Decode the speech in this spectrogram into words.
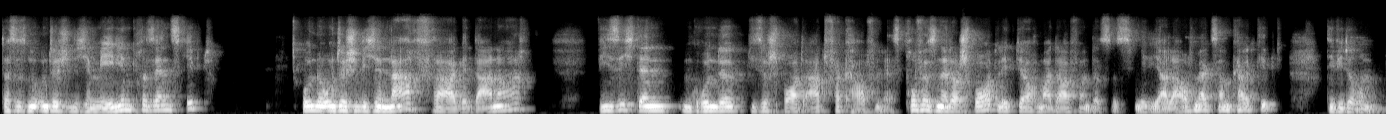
dass es eine unterschiedliche Medienpräsenz gibt und eine unterschiedliche Nachfrage danach, wie sich denn im Grunde diese Sportart verkaufen lässt. Professioneller Sport lebt ja auch mal davon, dass es mediale Aufmerksamkeit gibt, die wiederum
